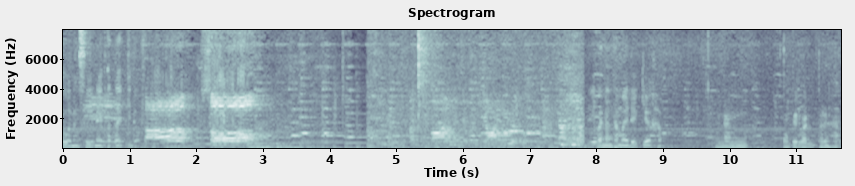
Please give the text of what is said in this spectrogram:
ตัวหนังสือในพระไตรปิฎกสามสองนี่วันนั้นทำไมเด็กเยอะครับ วันนั้นคงเป็นวันพฤหัส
